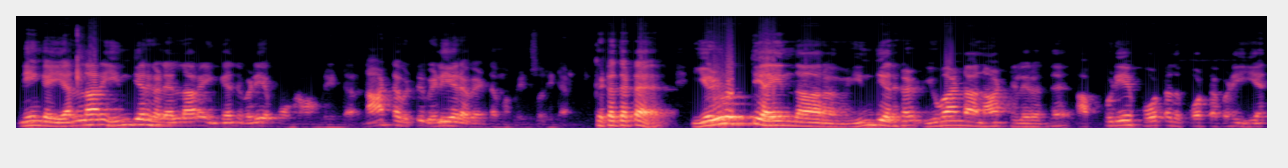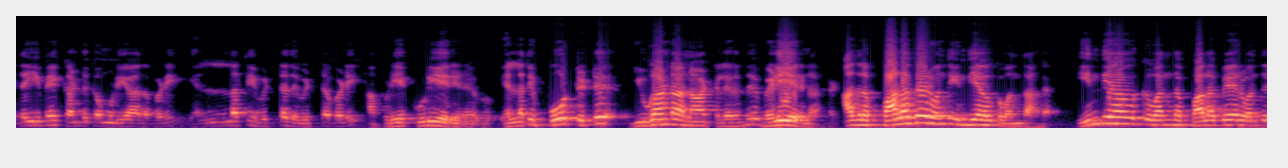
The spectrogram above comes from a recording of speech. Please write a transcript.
நீங்க எல்லாரும் இந்தியர்கள் எல்லாரும் இங்க இருந்து வெளியே போகணும் அப்படின்ட்டார். நாட்டை விட்டு வெளியேற வேண்டும் அப்படின்னு சொல்லிட்டார். கிட்டத்தட்ட எழுபத்தி ஐந்தாயிரம் இந்தியர்கள் யுகாண்டா நாட்டிலிருந்து அப்படியே போட்டது போட்டபடி எதையுமே கண்டுக்க முடியாதபடி எல்லாத்தையும் விட்டது விட்டபடி அப்படியே குடியேறி எல்லாத்தையும் போட்டுட்டு யுகாண்டா நாட்டிலிருந்து வெளியேறினார்கள். அதுல பல பேர் வந்து இந்தியாவுக்கு வந்தாங்க. இந்தியாவுக்கு வந்த பல பேர் வந்து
